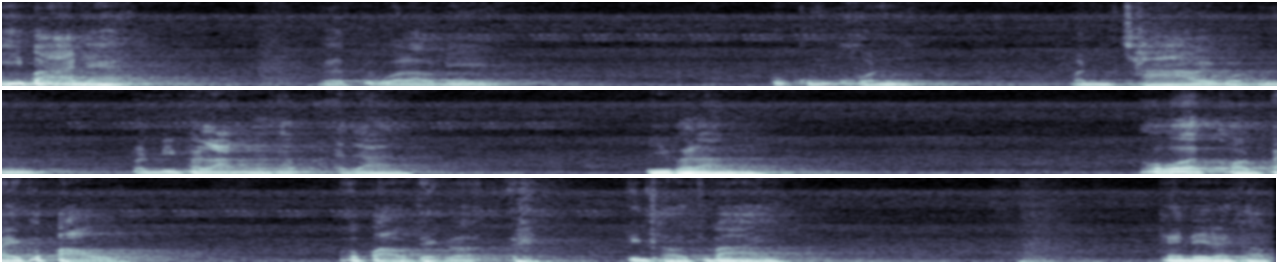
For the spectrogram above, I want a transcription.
ที่บ้านเนี่ยเนื้อตัวเรานี่ทุกขุมขน มันชาไปหมดมันมันมีพลังนะครับ อาจารย์ มีพลัง เพราะว่าก่อนไปก็เป่าพอเป่าเสร็จก็ขึ้นเขาสบายแค่นี้แหละครับ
